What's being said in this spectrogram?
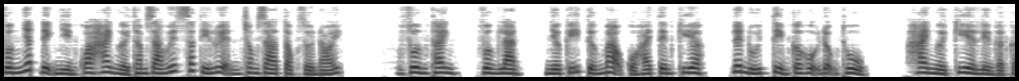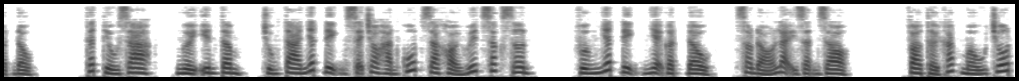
Vương nhất định nhìn qua hai người tham gia huyết sắc thí luyện trong gia tộc rồi nói. Vương Thanh, Vương Lan, nhớ kỹ tướng mạo của hai tên kia, lên núi tìm cơ hội động thủ. Hai người kia liền gật gật đầu. Thất thiếu gia, người yên tâm, chúng ta nhất định sẽ cho hắn cút ra khỏi huyết sắc sơn. Vương nhất định nhẹ gật đầu, sau đó lại giận dò. Vào thời khắc mấu chốt,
